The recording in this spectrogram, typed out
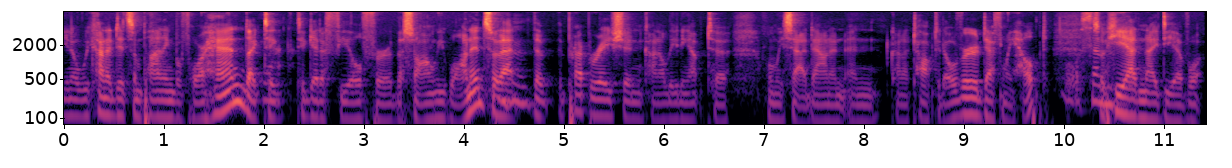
you know, we kind of did some planning beforehand, like to, Yeah. to get a feel for the song we wanted, so that Mhm. the, the preparation kind of leading up to when we sat down and, and kind of talked it over definitely helped. awesome. So he had an idea of what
